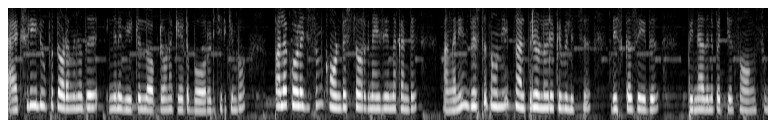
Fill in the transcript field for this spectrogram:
ആക്ച്വലി ലൂപ്പ് തുടങ്ങുന്നത് ഇങ്ങനെ വീട്ടിൽ ലോക്ക്ഡൗൺ ഒക്കെ ആയിട്ട് ബോറടിച്ചിരിക്കുമ്പോൾ പല കോളേജസും കോൺടെസ്റ്റ് ഓർഗനൈസ് ചെയ്യുന്ന കണ്ട് അങ്ങനെ ഇൻട്രസ്റ്റ് തോന്നി താല്പര്യമുള്ളവരൊക്കെ വിളിച്ച് ഡിസ്കസ് ചെയ്ത് പിന്നെ അതിന് പറ്റിയ സോങ്സും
